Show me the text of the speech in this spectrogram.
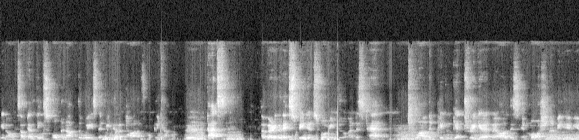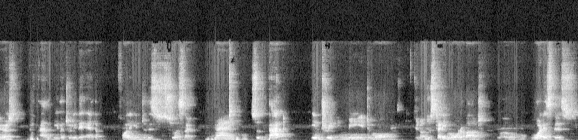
you know sometimes things open up the ways that we never thought of opening up Mm. that's a very good experience for me to understand wow that people get triggered by all these emotional behaviors and eventually they end up falling into this suicide Right. so that intrigued me to more you know to study more about uh, what is this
